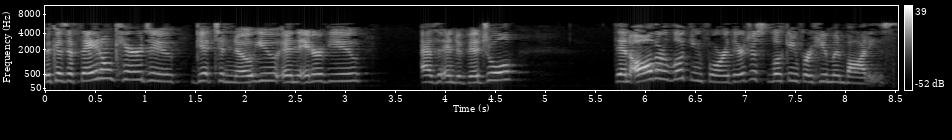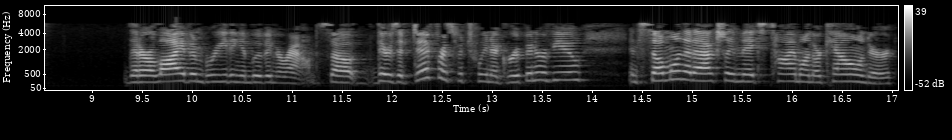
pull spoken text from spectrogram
because if they don't care to get to know you in the interview as an individual, then all they're looking for they're just looking for human bodies that are alive and breathing and moving around. So there's a difference between a group interview and someone that actually makes time on their calendar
